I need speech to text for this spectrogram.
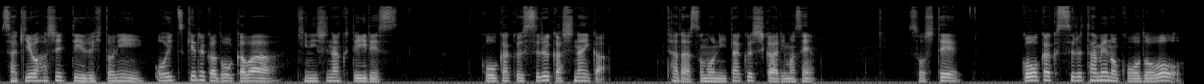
先を走っている人に追いつけるかどうかは気にしなくていいです。合格するかしないか、ただその2択しかありません。そして、合格するための行動を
